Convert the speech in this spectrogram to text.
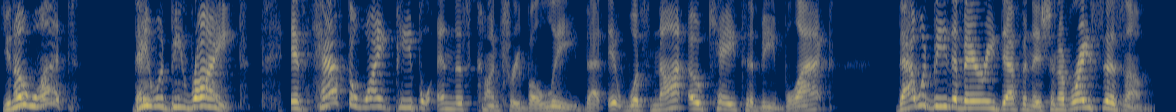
You know what? They would be right. If half the white people in this country believed that it was not okay to be black, that would be the very definition of racism.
